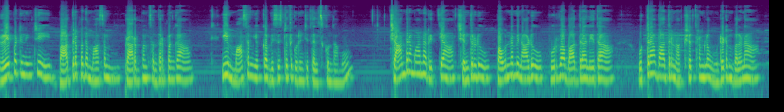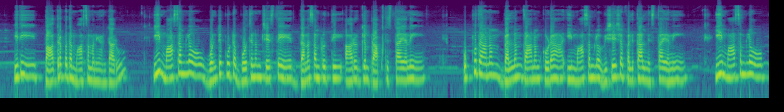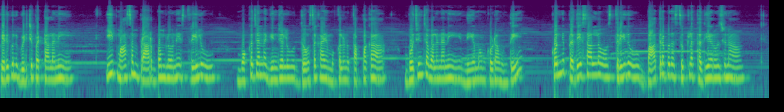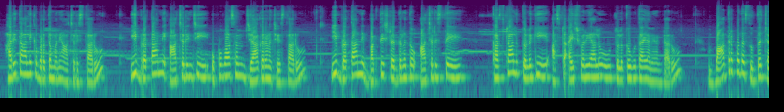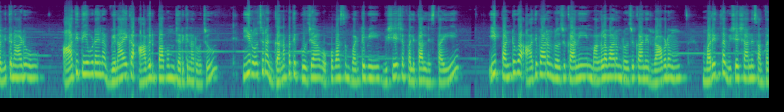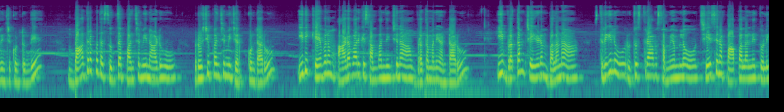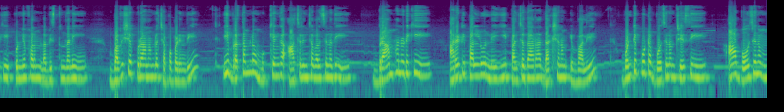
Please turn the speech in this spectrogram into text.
రేపటి నుంచి భాద్రపద మాసం ప్రారంభం సందర్భంగా ఈ మాసం యొక్క విశిష్టత గురించి తెలుసుకుందాము. చాంద్రమాన రీత్యా చంద్రుడు పౌర్ణమి నాడు పూర్వభాద్ర లేదా ఉత్తరాభాద్ర నక్షత్రంలో ఉండటం వలన ఇది భాద్రపద మాసం అని అంటారు. ఈ మాసంలో ఒంటిపూట భోజనం చేస్తే ధన సమృద్ధి ఆరోగ్యం ప్రాప్తిస్తాయని ఉప్పు దానం బెల్లం దానం కూడా ఈ మాసంలో విశేష ఫలితాలనిస్తాయని ఈ మాసంలో పెరుగును విడిచిపెట్టాలని ఈ మాసం ప్రారంభంలోనే స్త్రీలు మొక్కజొన్న గింజలు దోసకాయ ముక్కలను తప్పక భుజించవలనని నియమం కూడా ఉంది. కొన్ని ప్రదేశాల్లో స్త్రీలు భాద్రపద శుక్ల తదియ రోజున హరితాలిక వ్రతం అని ఆచరిస్తారు. ఈ వ్రతాన్ని ఆచరించి ఉపవాసం జాగరణ చేస్తారు. ఈ వ్రతాన్ని భక్తి శ్రద్ధలతో ఆచరిస్తే కష్టాలు తొలగి అష్ట ఐశ్వర్యాలు తులతూగుతాయని అంటారు. భాద్రపద శుద్ధ చవితి నాడు ఆదిదేవుడైన వినాయక ఆవిర్భావం జరిగిన రోజు ఈ రోజున గణపతి పూజ ఉపవాసం వంటివి విశేష ఫలితాలనిస్తాయి ఈ పండుగ ఆదివారం రోజు కానీ మంగళవారం రోజు కానీ రావడం మరింత విశేషాన్ని సంతరించుకుంటుంది. భాద్రపద శుద్ధ పంచమి నాడు ఋషి పంచమి జరుపుకుంటారు. ఇది కేవలం ఆడవారికి సంబంధించిన వ్రతమని అంటారు. ఈ వ్రతం చేయడం వలన స్త్రీలు ఋతుస్రావ సమయంలో చేసిన పాపాలన్నీ తొలగి పుణ్యఫలం లభిస్తుందని భవిష్య పురాణంలో చెప్పబడింది. ఈ వ్రతంలో ముఖ్యంగా ఆచరించవలసినది బ్రాహ్మణుడికి అరటి పళ్ళు నెయ్యి పంచదార దక్షిణం ఇవ్వాలి. ఒంటిపూట భోజనం చేసి ఆ భోజనం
